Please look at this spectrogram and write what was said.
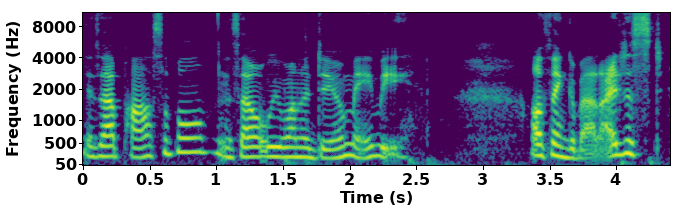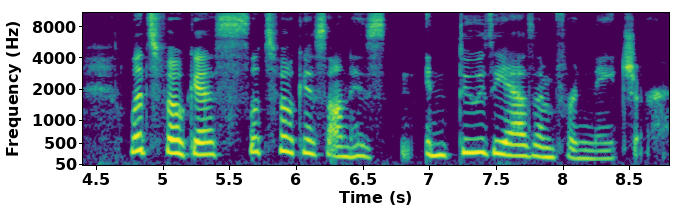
Is that possible? Is that what we want to do? Maybe. I'll think about it. I just let's focus. Let's focus on his enthusiasm for nature.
